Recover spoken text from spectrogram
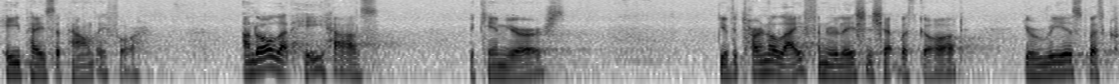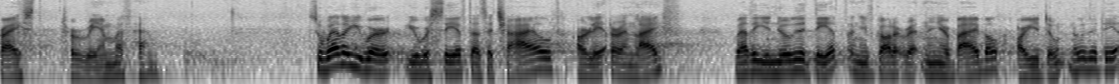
He pays the penalty for. And all that He has became yours. You have eternal life in relationship with God. You're raised with Christ to reign with Him. So, whether you were, you were saved as a child or later in life, whether you know the date and you've got it written in your Bible or you don't know the date,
